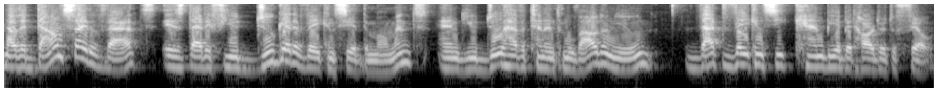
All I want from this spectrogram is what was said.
Now, the downside of that is that if you do get a vacancy at the moment and you do have a tenant move out on you, that vacancy can be a bit harder to fill.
